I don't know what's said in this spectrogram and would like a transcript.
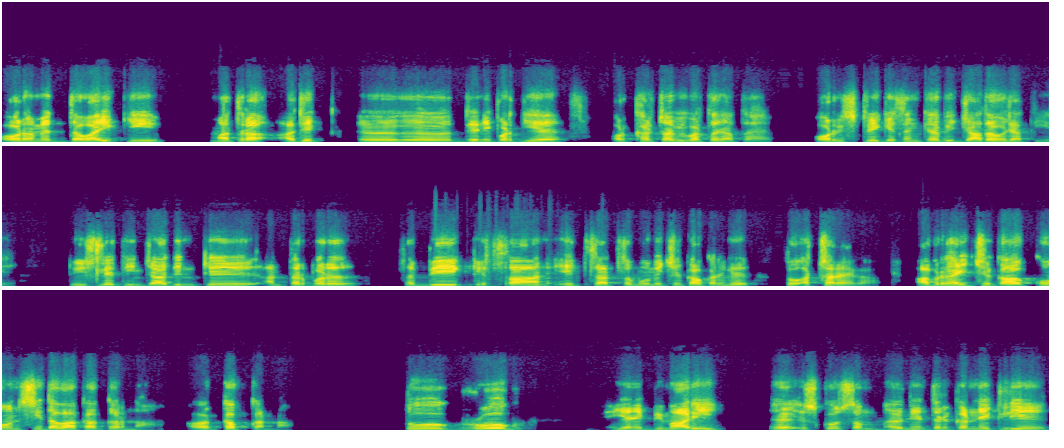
और हमें दवाई की मात्रा अधिक देनी पड़ती है और खर्चा भी बढ़ता जाता है। और स्प्रे की संख्या भी ज़्यादा हो जाती है। तो इसलिए तीन चार दिन के अंतर पर सभी किसान एक साथ समूह में छिड़काव करेंगे तो अच्छा रहेगा। अब रही छिड़काव कौन सी दवा का करना और कब करना? तो रोग यानी बीमारी है, इसको नियंत्रण करने के लिए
